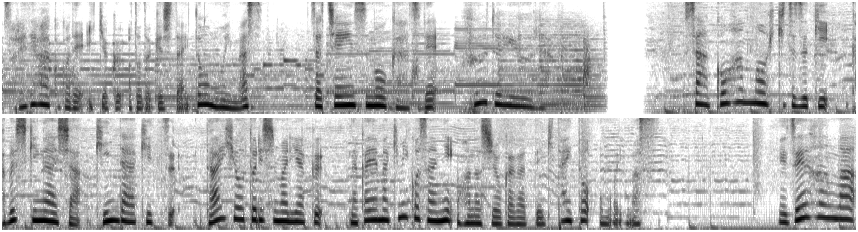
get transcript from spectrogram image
それではここで一曲お届けしたいと思います。ザ・チェインスモーカーズで Who Do You Love? さあ後半も引き続き株式会社キンダーキッズ代表取締役中山紀美子さんにお話を伺っていきたいと思います。え前半は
